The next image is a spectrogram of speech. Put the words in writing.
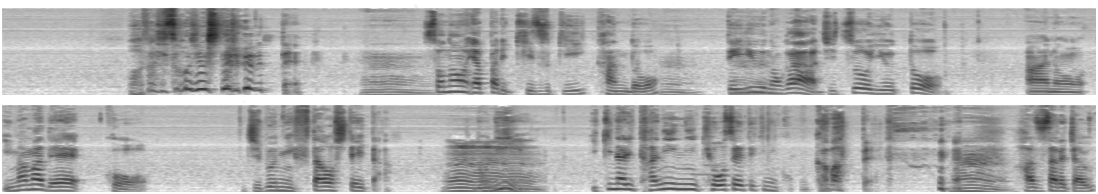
「私操縦してる!」って。うん。そのやっぱり気づき感動っうん。ていうのが実を言うとあの今までこう自分に蓋をしていたのにいきなり他人に強制的にこうガバッてうん。外されちゃう。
